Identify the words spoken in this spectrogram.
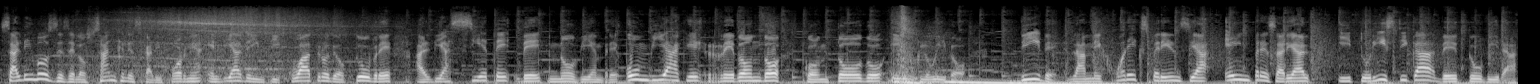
Salimos desde Los Ángeles, California, el día 24 de octubre al día 7 de noviembre. Un viaje redondo con todo incluido. Vive la mejor experiencia empresarial y turística de tu vida.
